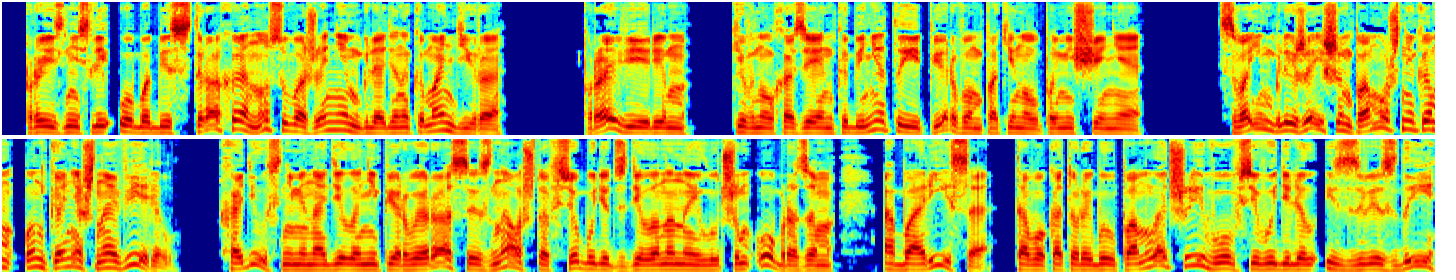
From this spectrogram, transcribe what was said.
— произнесли оба без страха, но с уважением глядя на командира. «Проверим», — кивнул хозяин кабинета и первым покинул помещение. Своим ближайшим помощникам он, конечно, верил. Ходил с ними на дело не первый раз и знал, что все будет сделано наилучшим образом, а Бориса, того, который был помладше, и вовсе выделил из звезды,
